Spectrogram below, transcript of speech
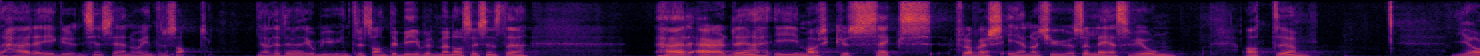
her er i grunnen syns jeg noe interessant. Eller det er jo mye interessant i Bibelen, men også jeg syns det er her er det i Markus 6, fra vers 21, så leser vi om at eh, Ja,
